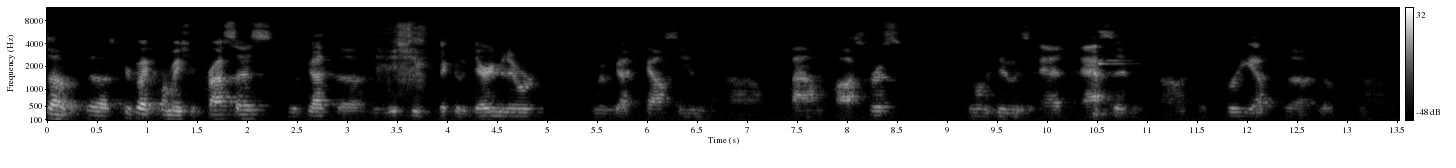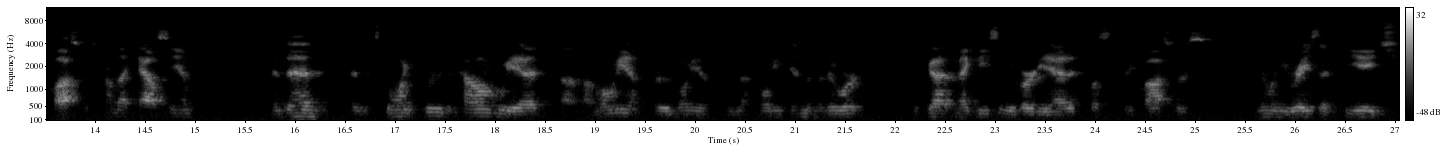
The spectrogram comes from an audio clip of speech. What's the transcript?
So the struvite formation process, we've got the, the issue, particularly dairy manure. We've got calcium uh, bound phosphorus. What we want to do is add acid uh, to free up the, the, the, phosphorus from that calcium. And then as it's going through the cone, we add uh, ammonia, or ammonia, ammonia in the manure. We've got magnesium we've already added, plus the free phosphorus. And then when you raise that pH,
